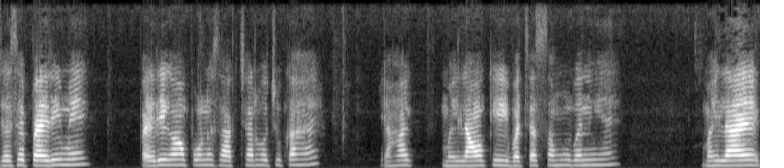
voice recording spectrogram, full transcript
जैसे पैरी में पैरी गाँव पूर्ण साक्षर हो चुका है। यहाँ महिलाओं की बचत समूह बनी है। महिलाएँ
